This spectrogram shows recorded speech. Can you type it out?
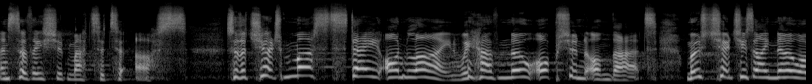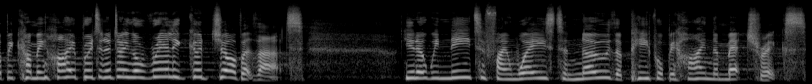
and so they should matter to us. So the church must stay online. We have no option on that. Most churches I know are becoming hybrid and are doing a really good job at that. You know, we need to find ways to know the people behind the metrics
